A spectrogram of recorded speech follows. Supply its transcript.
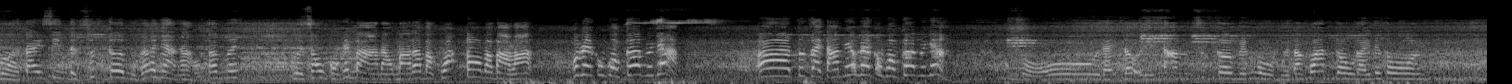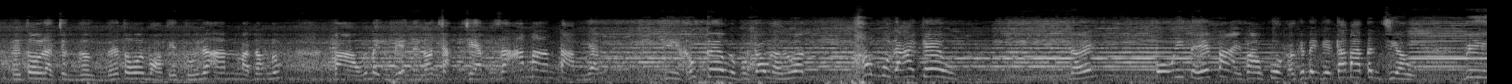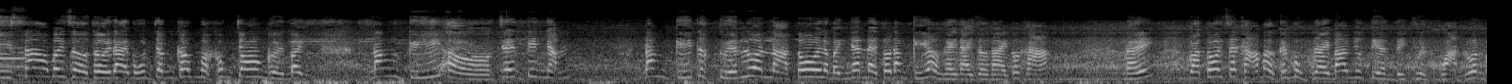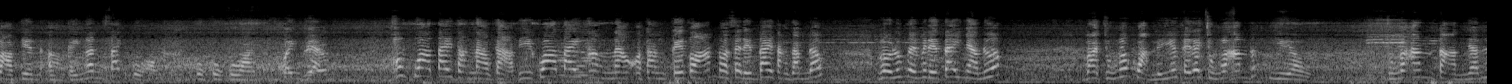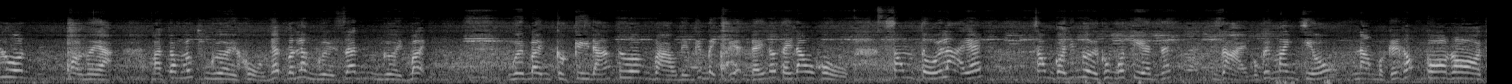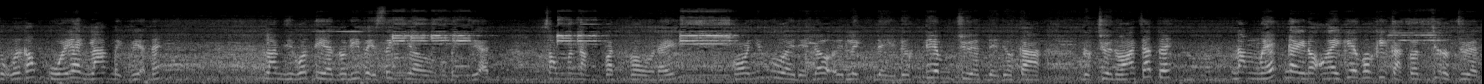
mở tay xin được suất cơm của các nhà hảo tâm ấy. Người sau có cái bà nào bà ra bà quát to bà bảo là hôm nay không có cơm nữa nhá. À, tôi giải tán đi hôm nay không có cơm nữa nhá. Trời ơi, đấy đợi đến mồm người ta quát câu đấy thế thôi. Thế tôi là chừng ngừng, thế tôi bỏ tiền túi ra ăn. Mà trong lúc vào cái bệnh viện này, nó chặt chém, dã man tàn nhẫn. Thì không kêu được một câu nào luôn. Không một ai kêu. Đấy, bộ y tế phải vào cuộc ở cái bệnh viện k ba Tân Triều. Vì sao bây giờ thời đại 4.0 mà không cho người bệnh đăng ký ở trên tin nhắn? Đăng ký trực tuyến luôn là tôi là bệnh nhân này, tôi đăng ký ở ngày này, giờ này tôi khám. Đấy và tôi sẽ khám ở cái mục này bao nhiêu tiền thì chuyển khoản luôn vào tiền ở cái ngân sách của của của, của bệnh viện. Không qua tay thằng nào cả vì qua tay thằng nào thằng kế toán nó sẽ đến tay thằng giám đốc. Rồi lúc đấy mới đến tay nhà nước. Và chúng nó quản lý như thế đây chúng nó ăn rất nhiều. Chúng nó ăn tàn nhẫn luôn mọi người ạ. Mà trong lúc người khổ nhất vẫn là người dân người bệnh. Người bệnh cực kỳ đáng thương vào đến cái bệnh viện đấy nó thấy đau khổ. Xong tối lại ấy xong có những người không có tiền đấy, giải một cái manh chiếu nằm ở cái góc co ro chỗ cái góc cuối hành lang bệnh viện đấy. Làm gì có tiền rồi đi vệ sinh nhờ của bệnh viện. Xong mà nằm vật vờ đấy. Có những người để đợi lịch để được tiêm truyền, để được cả được truyền hóa chất đấy. Nằm hết ngày nọ ngày kia có khi cả tuần chưa được truyền.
